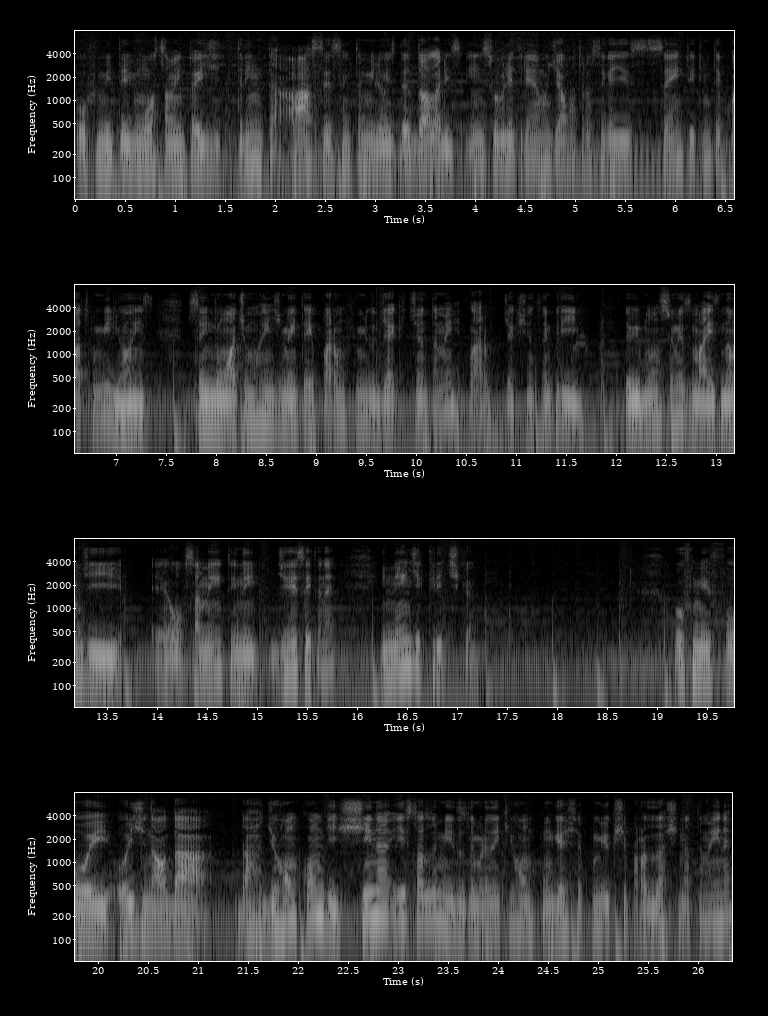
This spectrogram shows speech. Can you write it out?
O filme teve um orçamento aí de 30 a 60 milhões de dólares e em sua bilheteria mundial faturou cerca de 134 milhões, sendo um ótimo rendimento aí para um filme do Jack Chan também, é claro, Jack Chan sempre teve bons filmes, mas não de é, orçamento e nem de receita, né? E nem de crítica. O filme foi original da, da de Hong Kong, China e Estados Unidos. Lembrando aí que Hong Kong é meio que separado da China também, né?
